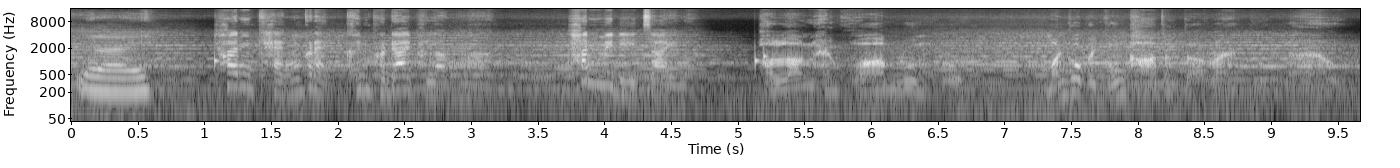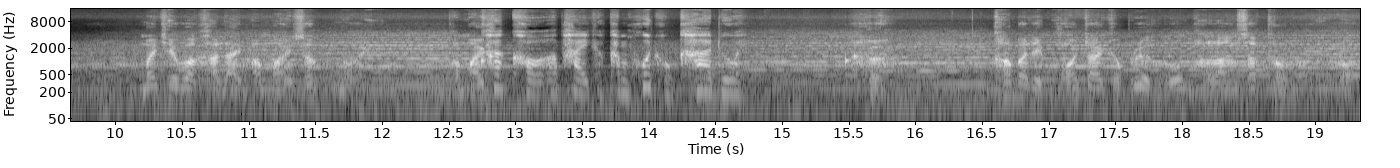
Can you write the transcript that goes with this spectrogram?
คืออะไรท่านแข็งแกร่งขึ้นเพราะได้พลังมา ท่านไม่ดีใจเหรอ พลังแห่งความรุ่มรมมันก็เป็นของข้าตั้งแต่แรกอยู่แล้ว ไม่ใช่ว่าข้าได้มาใหม่สักหน่อย ทำไม ข้าขออภัยกับคำพูดของข้าด้วย ข้าไม่ได้พอใจกับเรื่องรวมพลังสักเท่าไหร่หรอก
